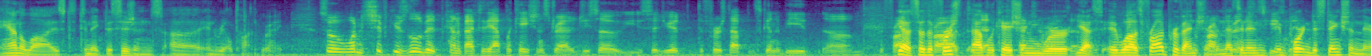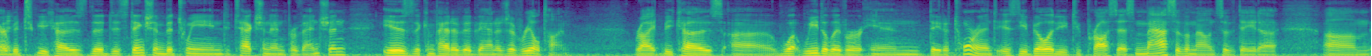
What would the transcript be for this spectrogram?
analyzed to make decisions uh, in real time. Right. So I want to shift gears a little bit, kind of back to the application strategy. So you said you had the first app that's going to be um, the fraud. Yeah, so the first application right? were, that yes, right? it was fraud prevention, fraud and that's an prevention, excuse me. important distinction there Right. because the distinction between detection and prevention is the competitive advantage of real time, right? Because uh, what we deliver in Data Torrent is the ability to process massive amounts of data um,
